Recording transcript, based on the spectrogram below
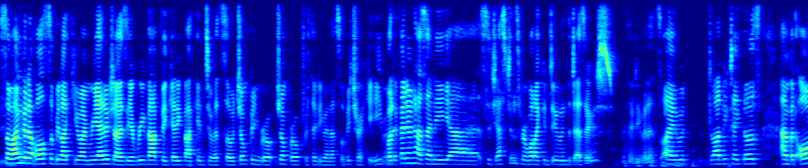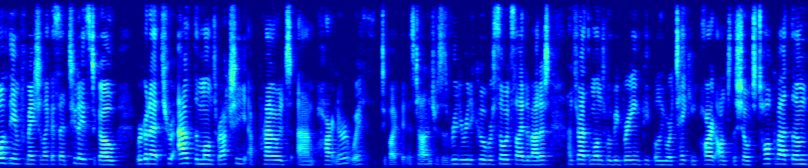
So I'm gonna also be like you. I'm re-energizing, and revamping, getting back into it. So jumping rope, jump rope for 30 minutes will be tricky. But if anyone has any uh, suggestions for what I can do in the desert for 30 minutes, I would gladly take those. Um, but all of the information, like I said, two days to go. We're gonna throughout the month. We're actually a proud um, partner with Dubai Fitness Challenge, which is really really cool. We're so excited about it. And throughout the month, we'll be bringing people who are taking part onto the show to talk about them.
